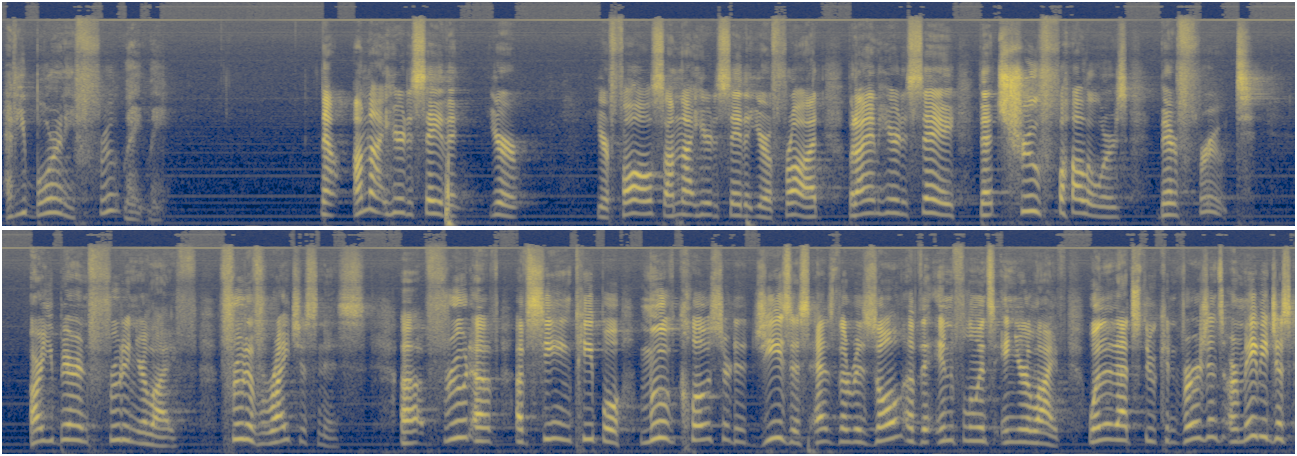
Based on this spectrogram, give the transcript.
Have you bore any fruit lately? Now, I'm not here to say that you're you're false. I'm not here to say that you're a fraud, but I am here to say that true followers bear fruit. Are you bearing fruit in your life? Fruit of righteousness, uh, fruit of, of seeing people move closer to Jesus as the result of the influence in your life. Whether that's through conversions or maybe just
